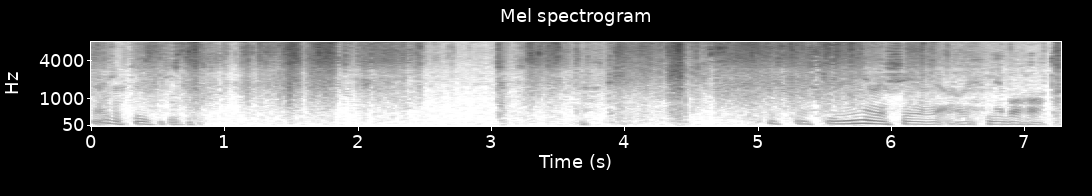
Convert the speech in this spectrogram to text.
Це вже хтось зрізав. Так. Ось трошки мені лишили, але небагато.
